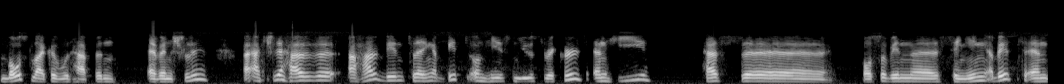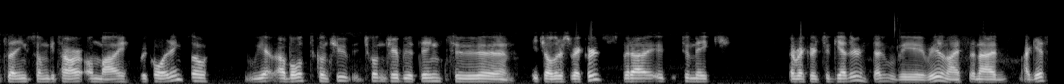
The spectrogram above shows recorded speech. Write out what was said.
most likely would happen eventually. I actually have uh, I have been playing a bit on his newest record, and he has uh, also been uh, singing a bit and playing some guitar on my recording. So we are both contrib- contributing to uh, each other's records, but to make a record together, that would be really nice. And I, I guess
